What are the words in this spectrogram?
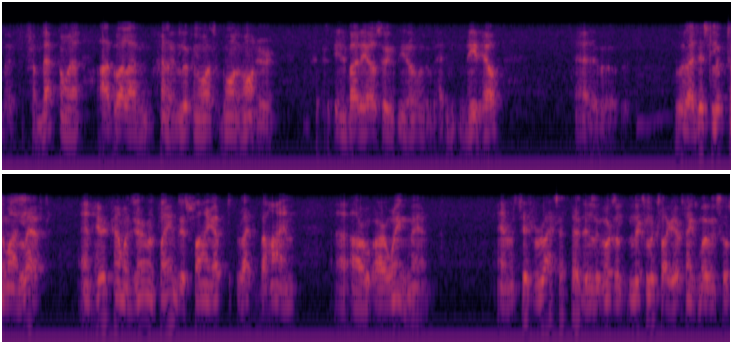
but from that point, I, while I'm kind of looking what's going on here, anybody else who you know need help? Uh, but I just looked to my left, and here come a German plane just flying up right behind uh, our our wingman and it's just right up there. It looks, looks, looks like everything's moving so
